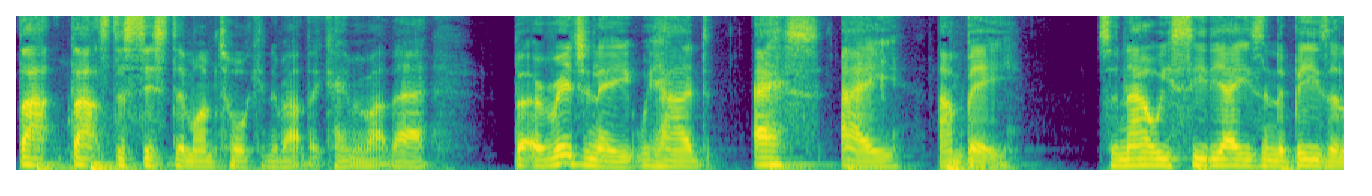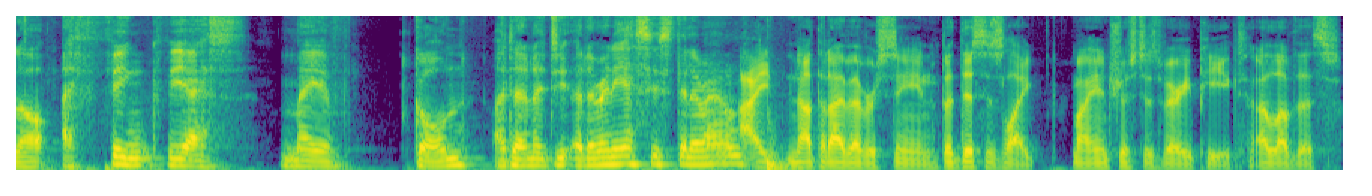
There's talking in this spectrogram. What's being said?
that that's the system I'm talking about that came about there. But originally we had S, A, and B. So now we see the A's and the B's a lot. I think the S may have gone. I don't know. Do, are there any S's still around? I not that I've ever seen, but this is like my interest is very peaked. I love this.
